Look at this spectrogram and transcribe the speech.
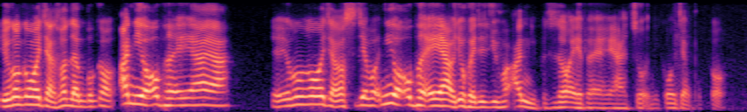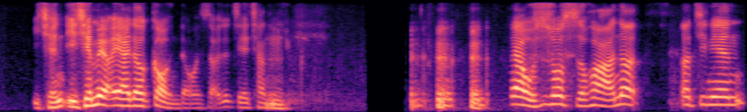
员工跟我讲说人不够啊，你有 Open AI 啊？员工跟我讲说世界不，你有 Open AI，我就回这句话啊，你不是用 Open AI 做，你跟我讲不够，以前以前没有 AI 都够，你懂我意思？我就直接呛这句。嗯对啊，我是说实话。那那今天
